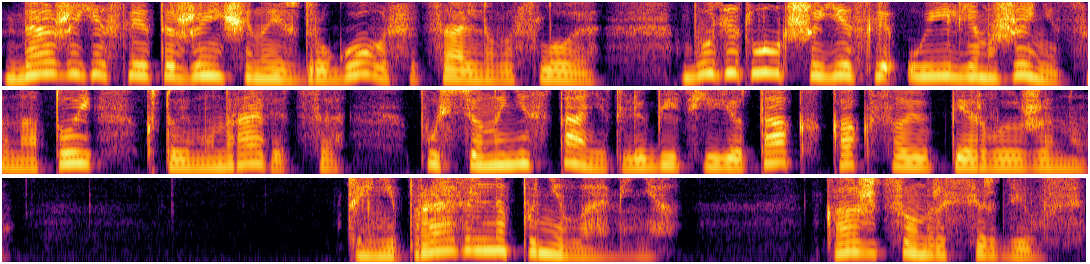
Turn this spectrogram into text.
Даже если это женщина из другого социального слоя, будет лучше, если Уильям женится на той, кто ему нравится, пусть он и не станет любить ее так, как свою первую жену. Ты неправильно поняла меня. Кажется, он рассердился.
